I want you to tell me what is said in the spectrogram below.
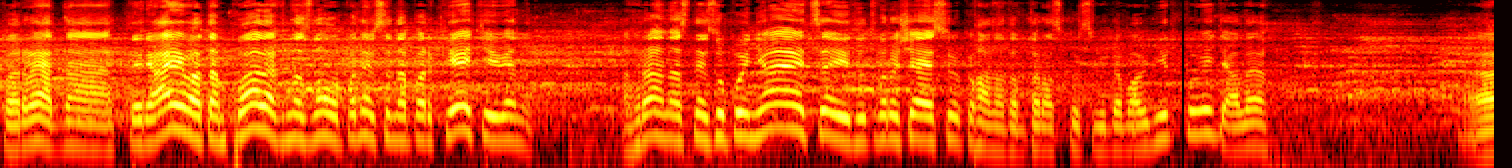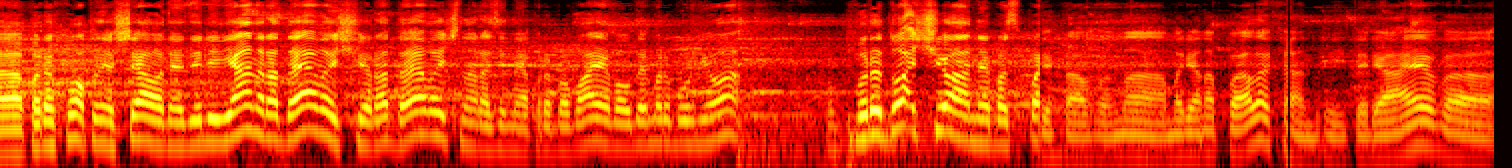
вперед на Теряєва. Там Пелех ну, знову опинився на паркеті. Він гра нас не зупиняється. І тут виручає свою. Там Тарас Куц віддавав відповідь, але е, перехоплення ще один дерев'ян. Радевич. Радевич наразі не прибиває Володимир Буньо. Передача небезпечна. Грав на Мар'яна Пелеха. Андрій Теряєв. е,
